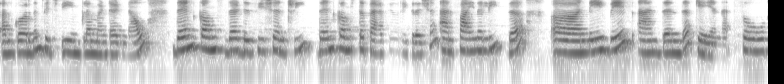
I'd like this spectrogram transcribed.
algorithm which we implemented now. Then comes the decision tree. Then comes the passive regression. And finally the uh, naive Bayes and then the knn so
